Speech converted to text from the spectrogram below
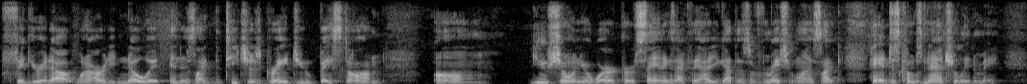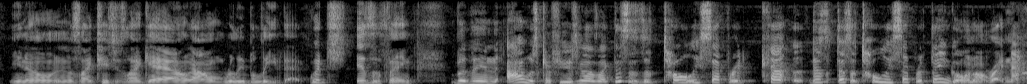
figure it out when I already know it? And it's like the teachers grade you based on um, you showing your work or saying exactly how you got this information. When it's like, hey, it just comes naturally to me, you know. And it's like teachers like, yeah, I don't, I don't really believe that, which is a thing. But then I was confused because I was like, this is a totally separate. There's, there's a totally separate thing going on right now.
